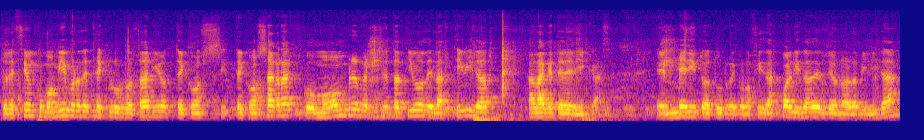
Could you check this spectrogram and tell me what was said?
tu elección como miembro de este club rotario te, consi- te consagra como hombre representativo de la actividad a la que te dedicas, en mérito a tus reconocidas cualidades de honorabilidad,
